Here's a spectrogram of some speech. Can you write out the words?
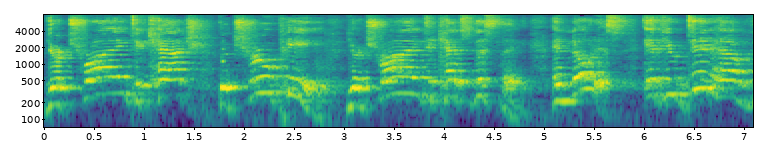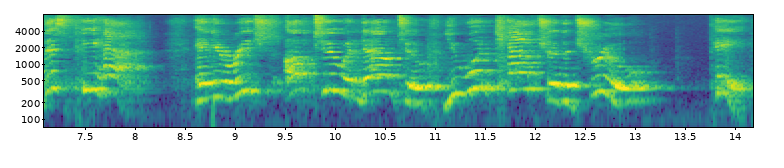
You're trying to catch the true P. You're trying to catch this thing. And notice, if you did have this P hat, and you reached up to and down to, you would capture the true P.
